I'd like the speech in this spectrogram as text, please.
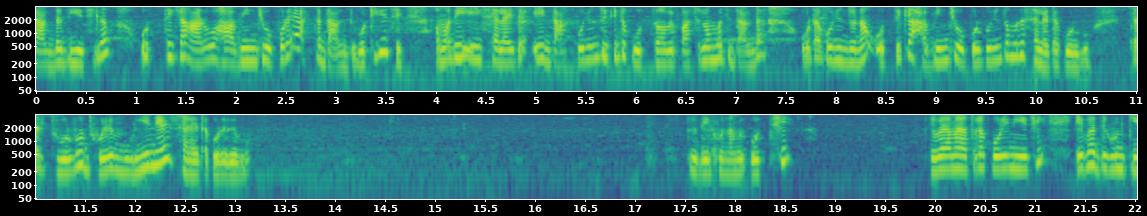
দাগটা দিয়েছিলাম, ওর থেকে আরও হাফ ইঞ্চি ওপরে একটা দাগ দেবো, ঠিক আছে? আমাদের এই সেলাইটা, এই দাগ পর্যন্তই কিন্তু করতে হবে। পাঁচা লম্বা যে দাগটা, ওটা পর্যন্ত না, ওর থেকে হাফ ইঞ্চি ওপর পর্যন্ত আমাদের সেলাইটা করব। জাস্ট ধরবো, ধরে মুড়িয়ে নিয়ে সেলাইটা করে দেবো। তো দেখুন আমি করছি। এবার আমি এতটা করে নিয়েছি। এবার দেখুন কি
